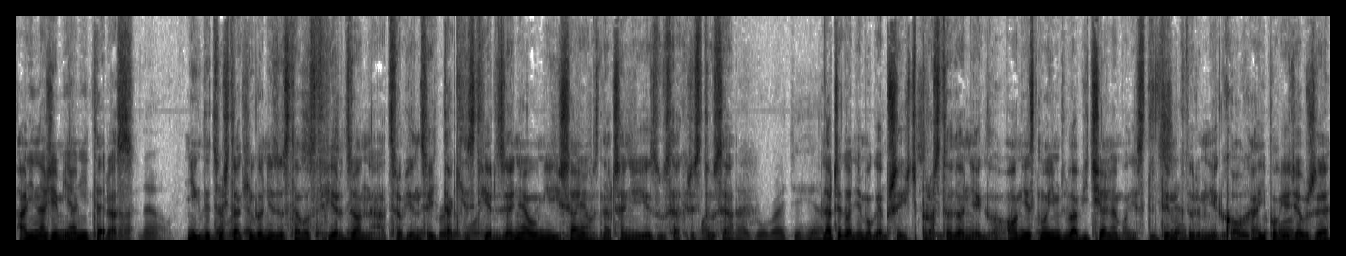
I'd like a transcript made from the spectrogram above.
ani na ziemi, ani teraz. Nigdy coś takiego nie zostało stwierdzone, a co więcej, takie stwierdzenia umniejszają znaczenie Jezusa Chrystusa. Dlaczego nie mogę przyjść prosto do Niego? On jest moim Zbawicielem, On jest tym, który mnie kocha i powiedział, że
